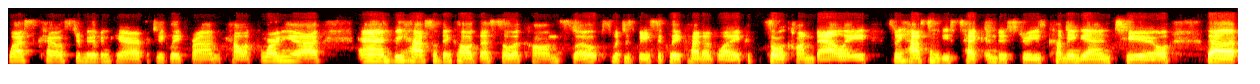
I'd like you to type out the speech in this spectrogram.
West Coast are moving here, particularly from California. And we have something called the Silicon Slopes, which is basically kind of like Silicon Valley. So we have some of these tech industries coming into the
